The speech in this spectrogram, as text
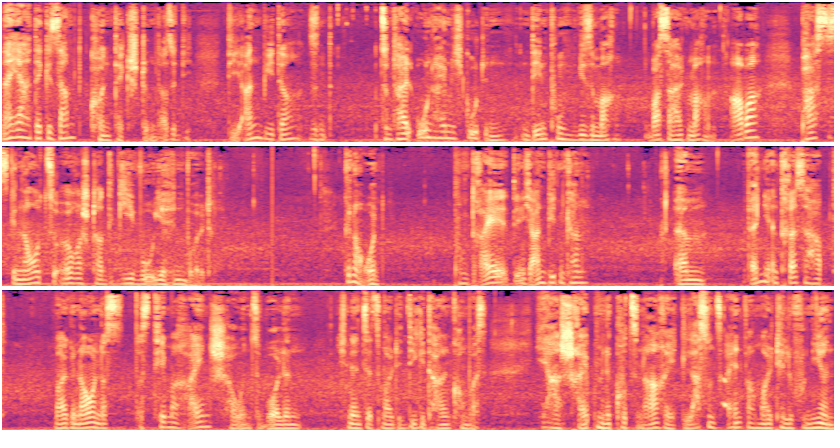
naja, der Gesamtkontext stimmt. Also die, die Anbieter sind zum Teil unheimlich gut in, in den Punkten, wie sie machen, was sie halt machen. Aber passt es genau zu eurer Strategie, wo ihr hin wollt. Genau, und Punkt 3, den ich anbieten kann, ähm, wenn ihr Interesse habt, mal genau in das, das Thema reinschauen zu wollen, ich nenne es jetzt mal den digitalen Kompass, ja, schreibt mir eine kurze Nachricht, lass uns einfach mal telefonieren.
